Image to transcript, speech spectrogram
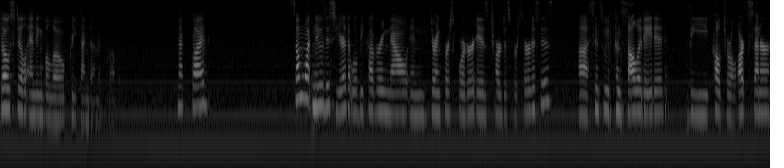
though still ending below pre-pandemic. Next slide. Somewhat new this year that we'll be covering now in during first quarter is charges for services. Uh, since we've consolidated the Cultural Arts Center,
